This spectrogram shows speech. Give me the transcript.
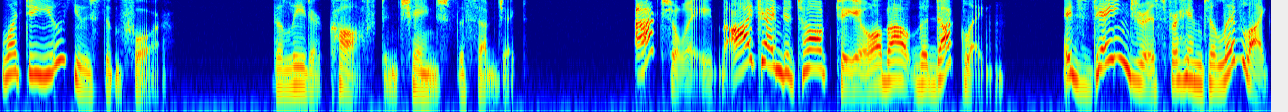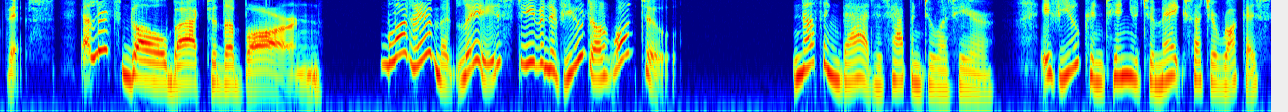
What do you use them for? The leader coughed and changed the subject. Actually, I came to talk to you about the duckling. It's dangerous for him to live like this. Now let's go back to the barn. Let him, at least, even if you don't want to. Nothing bad has happened to us here. If you continue to make such a ruckus,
